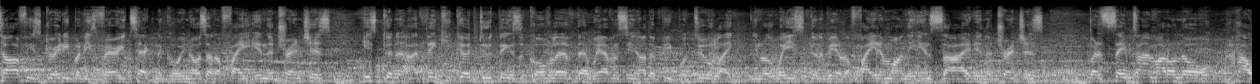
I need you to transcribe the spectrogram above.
tough, he's gritty, but he's very technical. He knows how to fight in the trenches. He's gonna. I think he could do things to Kovalev that we haven't seen other people do, like you know the way he's gonna be able to fight him on the inside in the trenches. But at the same time, I don't know how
